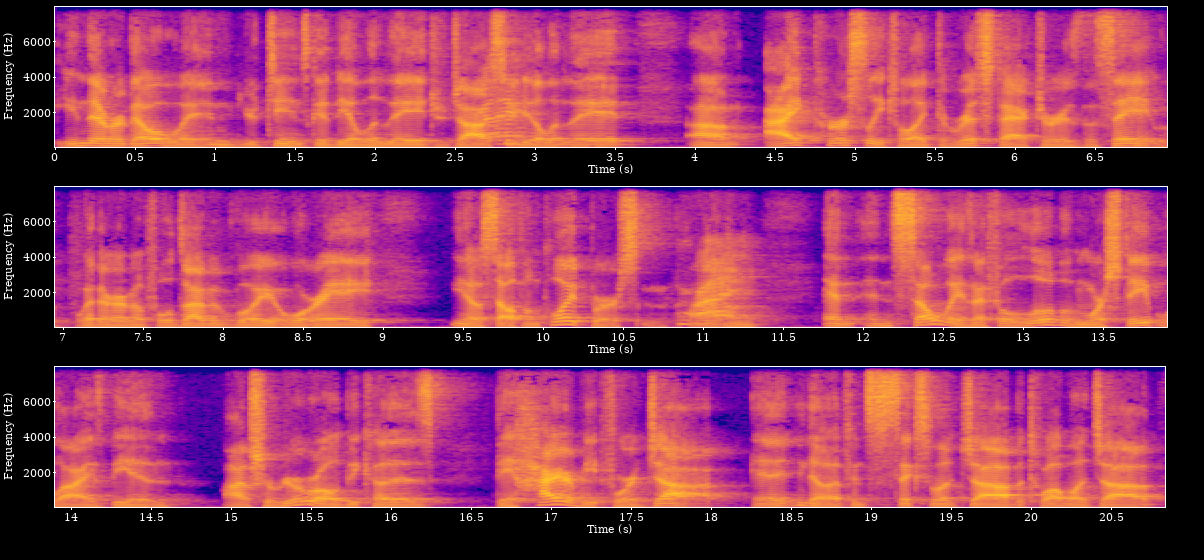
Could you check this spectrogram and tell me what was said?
you never know when your team's going to be eliminated, your job's going to be eliminated. Um, I personally feel like the risk factor is the same, whether I'm a full time employee or a, you know, self employed person. Right. Um, and in some ways, I feel a little bit more stabilized being entrepreneurial because they hire me for a job. And, you know, if it's a six month job, a 12 month job,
